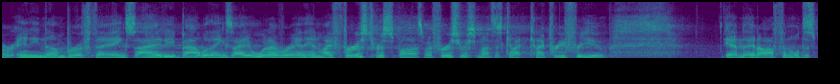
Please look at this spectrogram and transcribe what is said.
or any number of things, anxiety, battle with anxiety, whatever. And, and my first response, my first response is, can I, can I pray for you? And, and often we'll just,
